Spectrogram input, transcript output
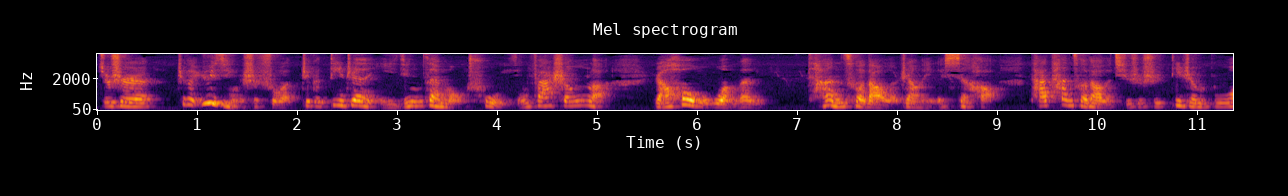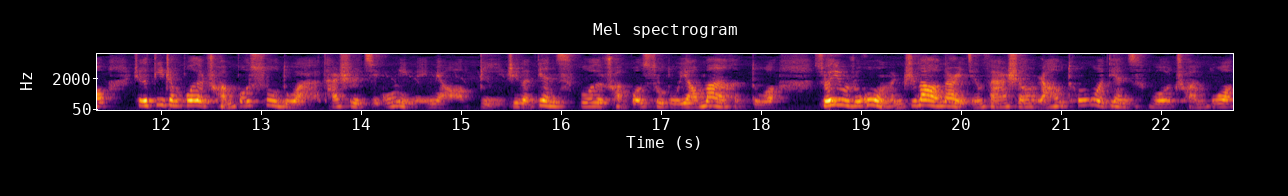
就是这个预警是说，这个地震已经在某处已经发生了，然后我们探测到了这样的一个信号。它探测到的其实是地震波，这个地震波的传播速度啊，它是几公里每秒，比这个电磁波的传播速度要慢很多。所以，如果我们知道那儿已经发生，然后通过电磁波传播，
